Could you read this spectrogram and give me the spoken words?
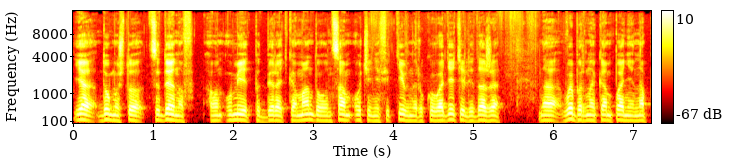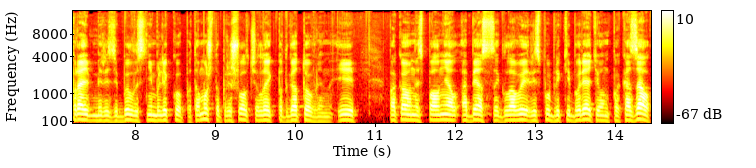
Я думаю, что Циденов, он умеет подбирать команду, он сам очень эффективный руководитель, и даже на выборной кампании на праймеризе было с ним легко, потому что пришел человек подготовленный. И пока он исполнял обязанности главы Республики Бурятия, он показал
